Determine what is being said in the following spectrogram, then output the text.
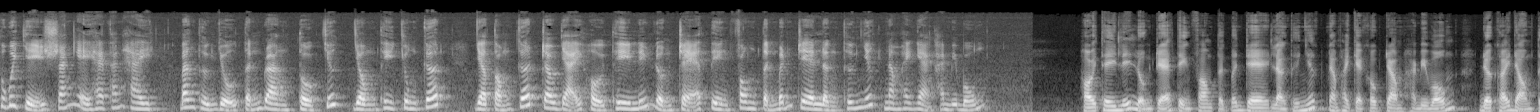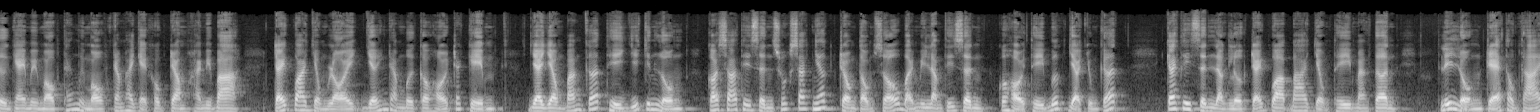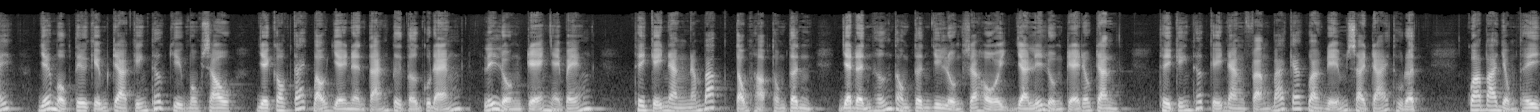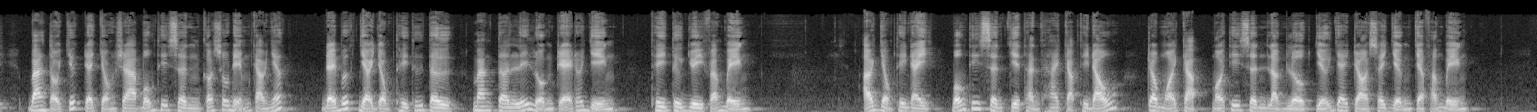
Thưa quý vị, sáng ngày 2 tháng 2, Ban Thường vụ tỉnh đoàn tổ chức dòng thi chung kết và tổng kết trao giải hội thi lý luận trẻ tiền phong tỉnh Bến Tre lần thứ nhất năm 2024. Hội thi lý luận trẻ tiền phong tỉnh Bến Tre lần thứ nhất năm 2024 được khởi động từ ngày 11 tháng 11 năm 2023, trải qua dòng loại với 50 câu hỏi trắc nghiệm và dòng bán kết thi viết chính luận có 6 thí sinh xuất sắc nhất trong tổng số 75 thí sinh của hội thi bước vào chung kết. Các thí sinh lần lượt trải qua 3 dòng thi mang tên Lý luận trẻ thông thái với mục tiêu kiểm tra kiến thức chuyên môn sâu về công tác bảo vệ nền tảng tư tưởng của đảng, lý luận trẻ nhạy bén, thi kỹ năng nắm bắt, tổng hợp thông tin và định hướng thông tin dư luận xã hội và lý luận trẻ đấu tranh, thi kiến thức kỹ năng phản bác các quan điểm sai trái thù địch. Qua 3 vòng thi, ban tổ chức đã chọn ra 4 thí sinh có số điểm cao nhất để bước vào vòng thi thứ tư mang tên lý luận trẻ đối diện, thi tư duy phản biện. Ở vòng thi này, 4 thí sinh chia thành hai cặp thi đấu, trong mỗi cặp, mỗi thí sinh lần lượt giữ vai trò xây dựng và phản biện.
